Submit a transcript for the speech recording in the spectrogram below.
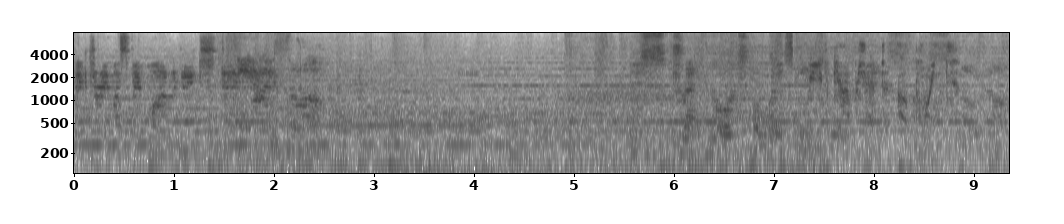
Victory must be won each day. This dreadnought awaits me. We've captured a point.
